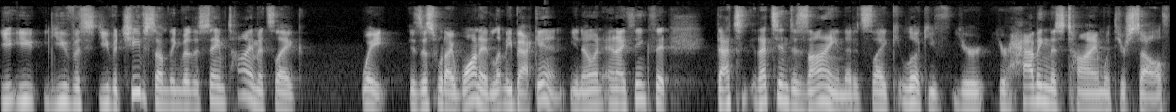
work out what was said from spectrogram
you you you've you've achieved something, but at the same time, it's like, wait, is this what I wanted? Let me back in, you know. And and I think that that's that's in design that it's like look you you're you're having this time with yourself.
